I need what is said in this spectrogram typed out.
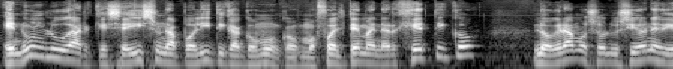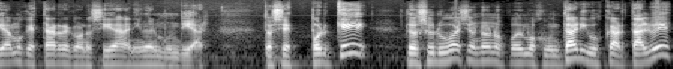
en un lugar que se hizo una política común, como fue el tema energético, logramos soluciones, digamos, que están reconocidas a nivel mundial. Entonces, ¿por qué los uruguayos no nos podemos juntar y buscar? Tal vez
